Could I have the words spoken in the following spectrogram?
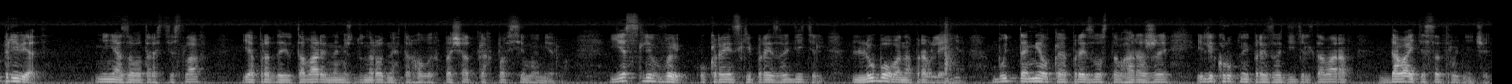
привет! Меня зовут Ростислав. Я продаю товары на международных торговых площадках по всему миру. Если вы украинский производитель любого направления, будь то мелкое производство в гараже или крупный производитель товаров, давайте сотрудничать.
